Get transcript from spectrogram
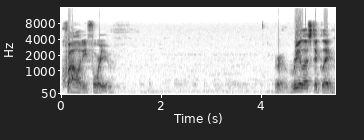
quality for you? Realistically,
